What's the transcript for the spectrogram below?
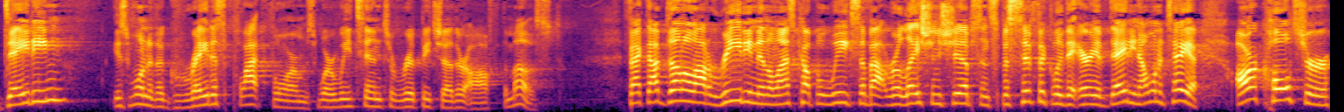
Dating is one of the greatest platforms where we tend to rip each other off the most. In fact, I've done a lot of reading in the last couple weeks about relationships and specifically the area of dating. I want to tell you, our culture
